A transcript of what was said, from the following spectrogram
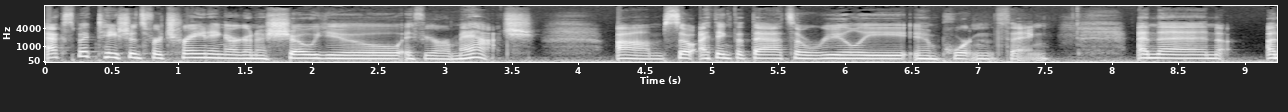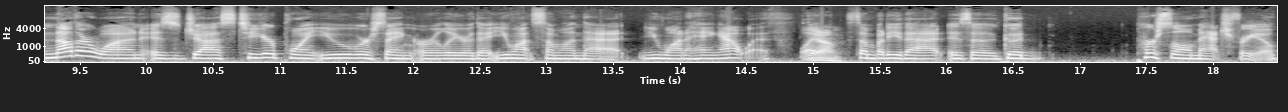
expectations for training are going to show you if you're a match. Um, so I think that that's a really important thing. And then another one is just to your point, you were saying earlier that you want someone that you want to hang out with, like Yeah. somebody that is a good personal match for you.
